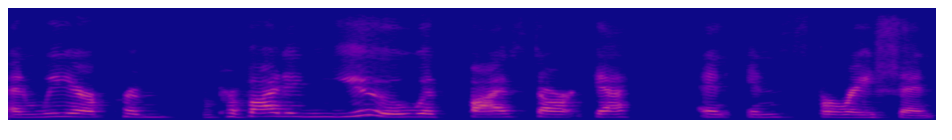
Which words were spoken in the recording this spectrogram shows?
and we are pro- providing you with five star guests and inspiration.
